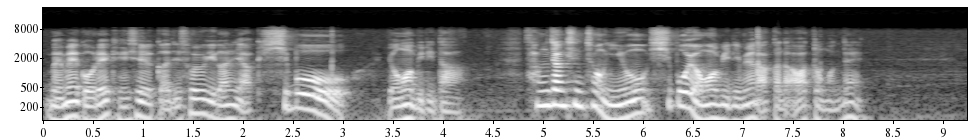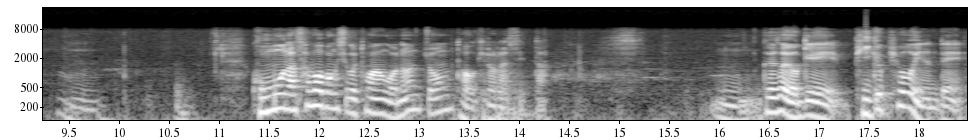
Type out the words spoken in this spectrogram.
매매 거래 개시일까지 소요 기간은 약 15 영업일이다. 상장 신청 이후 15 영업일이면 아까 나왔던 건데 음, 공모나 사모 방식을 통한 거는 좀 더 길어갈 수 있다. 음, 그래서 여기 비교표 있는데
